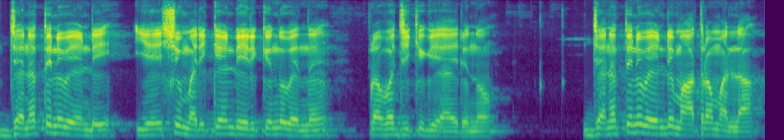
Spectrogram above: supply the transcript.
ജനത്തിനു വേണ്ടി യേശു മരിക്കേണ്ടിയിരിക്കുന്നുവെന്ന് പ്രവചിക്കുകയായിരുന്നു. ജനത്തിനു വേണ്ടി മാത്രമല്ല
